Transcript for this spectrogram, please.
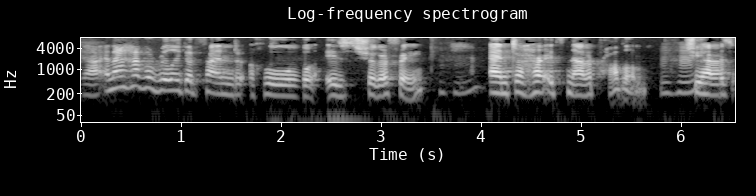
Yeah, and I have a really good friend who is sugar free, mm-hmm. and to her, it's not a problem. Mm-hmm. She has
